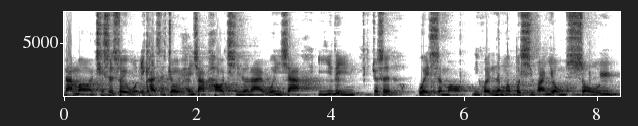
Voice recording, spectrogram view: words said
那么，其实所以我一开始就很想好奇的来问一下宜林，就是为什么你会那么不喜欢用手语？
